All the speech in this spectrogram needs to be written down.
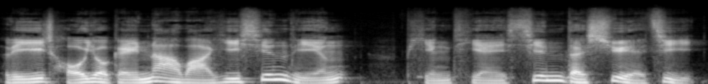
离愁又给纳瓦伊心灵平添新的血迹。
